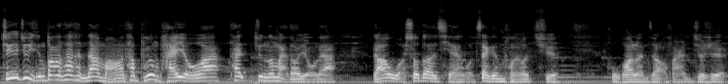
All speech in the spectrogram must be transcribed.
这个就已经帮了他很大忙了，他不用排油啊，他就能买到油了呀。然后我收到的钱，我再跟朋友去胡欢乱造，反正就是。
